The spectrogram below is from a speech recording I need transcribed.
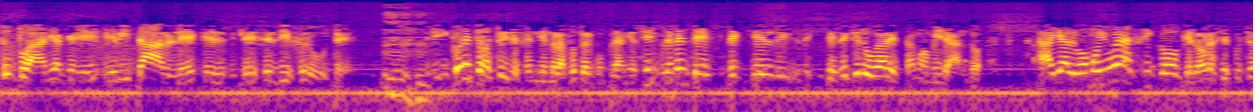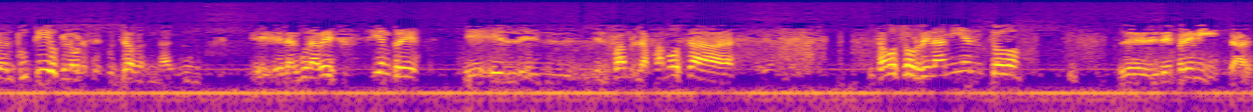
suntuaria, que es evitable, que, es el disfrute. Y con esto no estoy defendiendo la foto del cumpleaños, simplemente es de qué, desde qué lugar estamos mirando. Hay algo muy básico que lo habrás escuchado en tu tío, que lo habrás escuchado en, eh, alguna vez, siempre eh, el, la famosa el famoso ordenamiento de, premisas.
